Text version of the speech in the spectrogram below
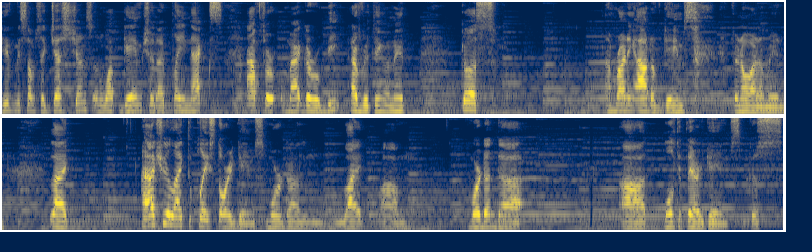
give me some suggestions on what game should I play next after Omega Ruby, everything on it, because I'm running out of games, if you know what I mean. Like, I actually like to play story games more than like um, more than the uh, multiplayer games. Because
